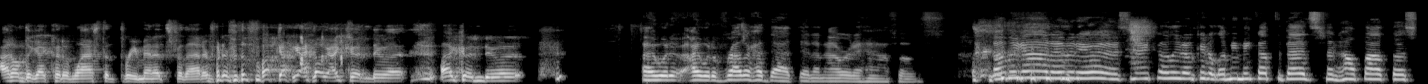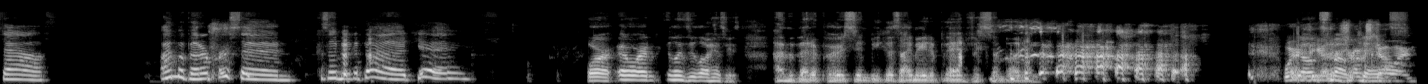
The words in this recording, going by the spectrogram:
I don't think I could have lasted three minutes for that or whatever the fuck. I, I, I couldn't do it. I couldn't do it. I would I would have rather had that than an hour and a half of oh my god, I'm an heiress and I totally don't get it. Let me make up the beds and help out the staff. I'm a better person because I made a bed. Yay. Or or Lindsay Lohan's face. I'm a better person because I made a bed for somebody. Where are the other drugs going?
